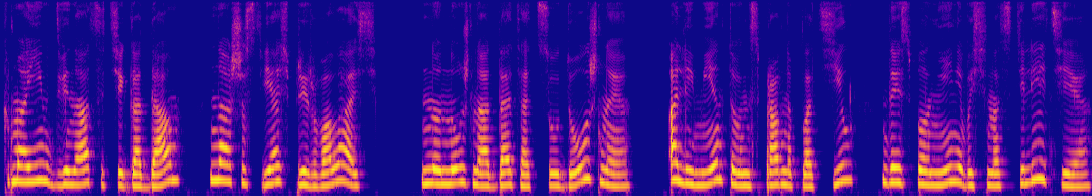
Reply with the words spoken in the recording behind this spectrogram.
К моим 12 годам наша связь прервалась, но нужно отдать отцу должное, алименты он исправно платил до исполнения 18-летия.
